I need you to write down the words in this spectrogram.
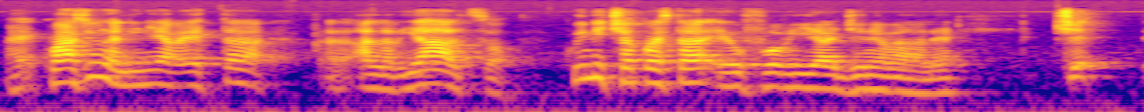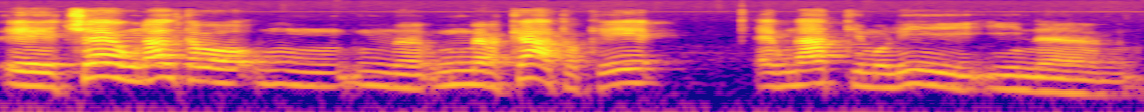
è quasi una linea retta eh, al rialzo, quindi c'è questa euforia generale. C'è, eh, c'è un altro un, un, un, mercato che è un attimo lì in,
